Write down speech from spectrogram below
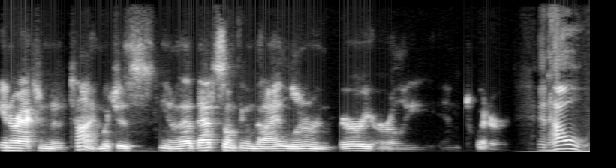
interaction at a time, which is, you know, that, that's something that I learned very early in Twitter. And how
